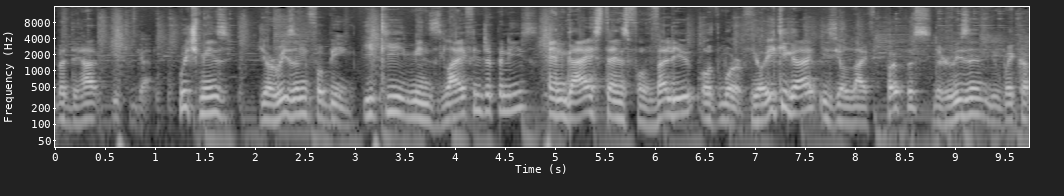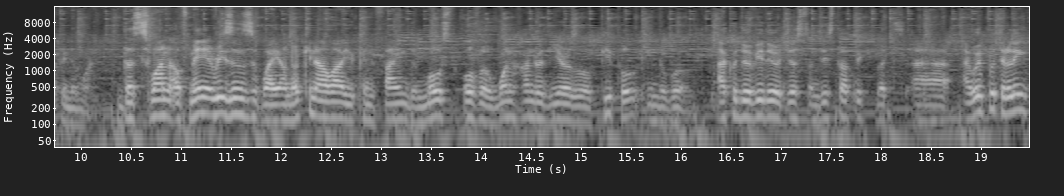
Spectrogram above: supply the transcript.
but they have ikigai, which means your reason for being. Iki means life in Japanese, and gai stands for value or worth. Your ikigai is your life purpose, the reason you wake up in the morning. That's one of many reasons why on Okinawa you can find the most over 100 years old people in the world. I could do a video just on this topic, but uh, I will put a link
